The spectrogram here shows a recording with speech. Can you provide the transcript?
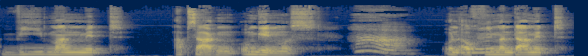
wie man mit Absagen umgehen muss Ah. und auch Mhm. wie man damit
